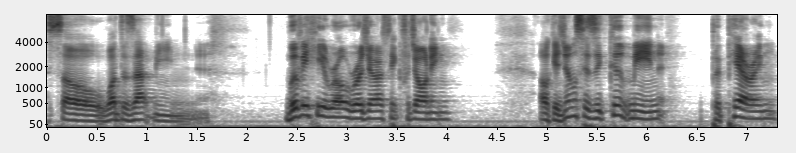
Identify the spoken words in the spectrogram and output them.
So what does that mean? Movie hero, Roger, thank you for joining. Okay, John says it could mean preparing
